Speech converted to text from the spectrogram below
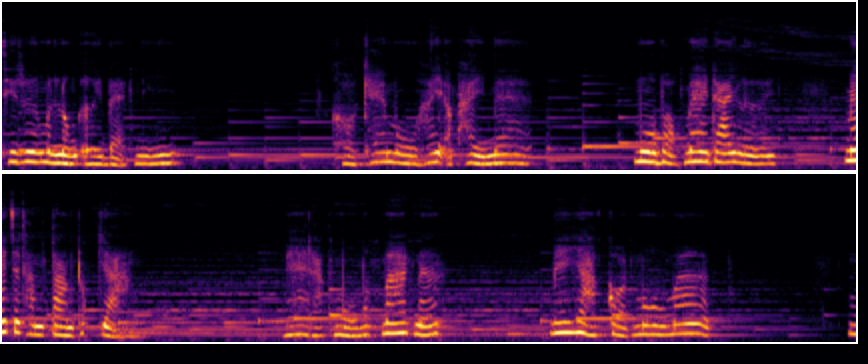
ที่เรื่องมันลงเอยแบบนี้ ขอแค่โมให้อภัยแม่ โมบอกแม่ได้เลย แม่จะทำตามทุกอย่าง แม่รักโมมากๆนะ แม่อยากกอดโมมาก โม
